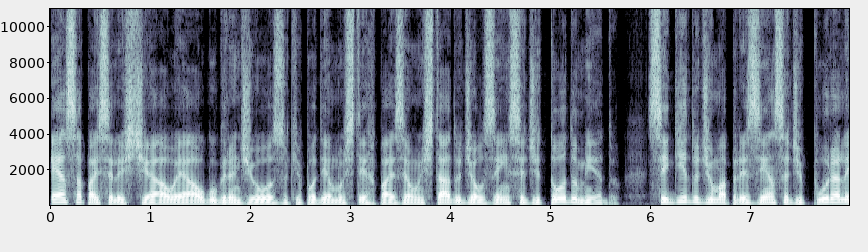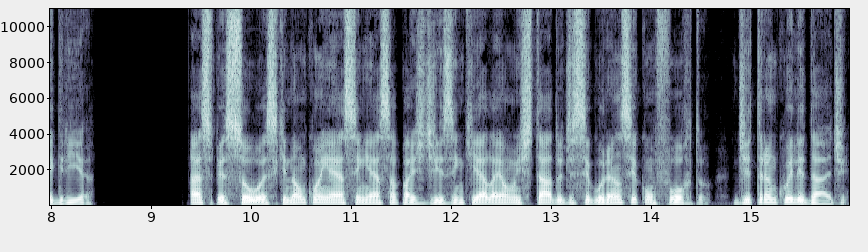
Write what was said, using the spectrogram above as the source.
Essa paz celestial é algo grandioso que podemos ter paz é um estado de ausência de todo medo, seguido de uma presença de pura alegria. As pessoas que não conhecem essa paz dizem que ela é um estado de segurança e conforto, de tranquilidade.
